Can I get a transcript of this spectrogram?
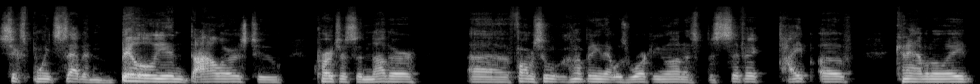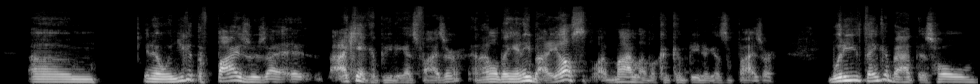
6.7 billion dollars to purchase another uh, pharmaceutical company that was working on a specific type of cannabinoid. Um, you know, when you get the Pfizer's, I I can't compete against Pfizer, and I don't think anybody else at my level could compete against a Pfizer. What do you think about this whole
